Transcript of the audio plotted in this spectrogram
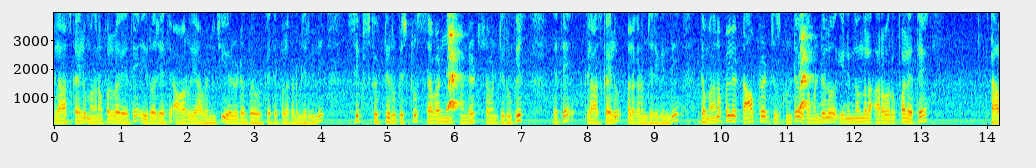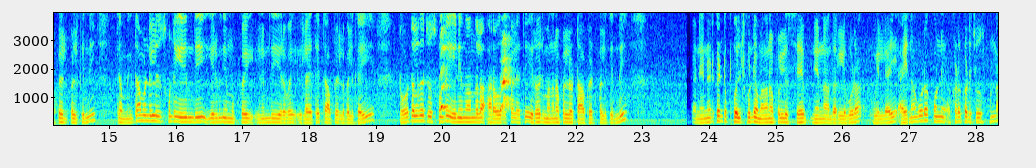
క్లాస్ కాయలు మదనపల్లిలో అయితే ఈరోజు అయితే ఆరు యాభై నుంచి ఏడు డెబ్బై వరకు అయితే పలకడం జరిగింది. Six fifty rupees to seven hundred seventy rupees అయితే క్లాస్ కాయలు పలకడం జరిగింది. ఇక మదనపల్లి టాప్ రేట్ చూసుకుంటే ఒక మండీలో ఎనిమిది వందల అరవై రూపాయలు అయితే టాప్ రేట్లు పలికింది. ఇక మిగతా మండలి చూసుకుంటే ఎనిమిది ఎనిమిది ముప్పై ఎనిమిది ఇరవై ఇలా అయితే టాప్ రేట్లు పలికాయి. టోటల్గా చూసుకుంటే ఎనిమిది వందల అరవై రూపాయలు అయితే ఈరోజు మదనపల్లిలో టాప్ రేట్ పలికింది. నిన్నటికంటే పోల్చుకుంటే మదనపల్లి సేమ్ నిన్న ధరలు కూడా వెళ్ళాయి. అయినా కూడా కొన్ని అక్కడక్కడ చూసుకున్న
